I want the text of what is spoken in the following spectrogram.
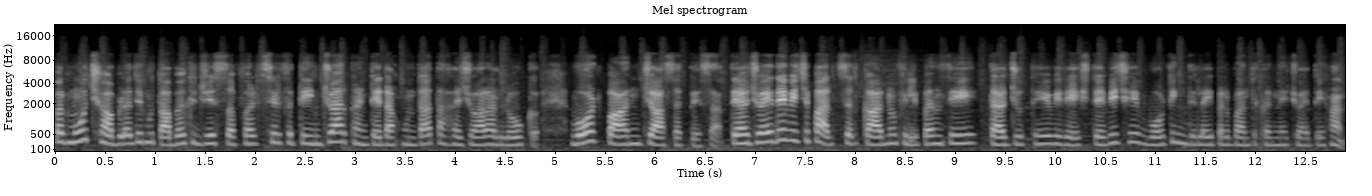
ਪ੍ਰਮੋਦ ਛਾਬੜਾ ਦੇ ਮੁਤਾਬਕ ਜੇ ਸਫ਼ਰ ਸਿਰਫ 3-4 ਘੰਟੇ ਦਾ ਹੁੰਦਾ ਤਾਂ ਹਜ਼ਾਰਾਂ ਲੋਕ ਵੋਟ ਪਾਉਣ ਜਾ ਸਕਦੇ ਸਨ। ਤੇ ਅਜਿਹੇ ਦੇ ਵਿੱਚ ਭਾਰਤ ਸਰਕਾਰ ਨੂੰ ਫਿਲੀਪੀਨਸ ਦੀ ਤਰਜ਼ ਉੱਤੇ ਵਿਦੇਸ਼ ਦੇ ਵਿੱਚ VOTING ਦੇ ਲਈ ਪ੍ਰਬੰਧ ਕਰਨੇ ਚਾਹੀਦੇ ਹਨ।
